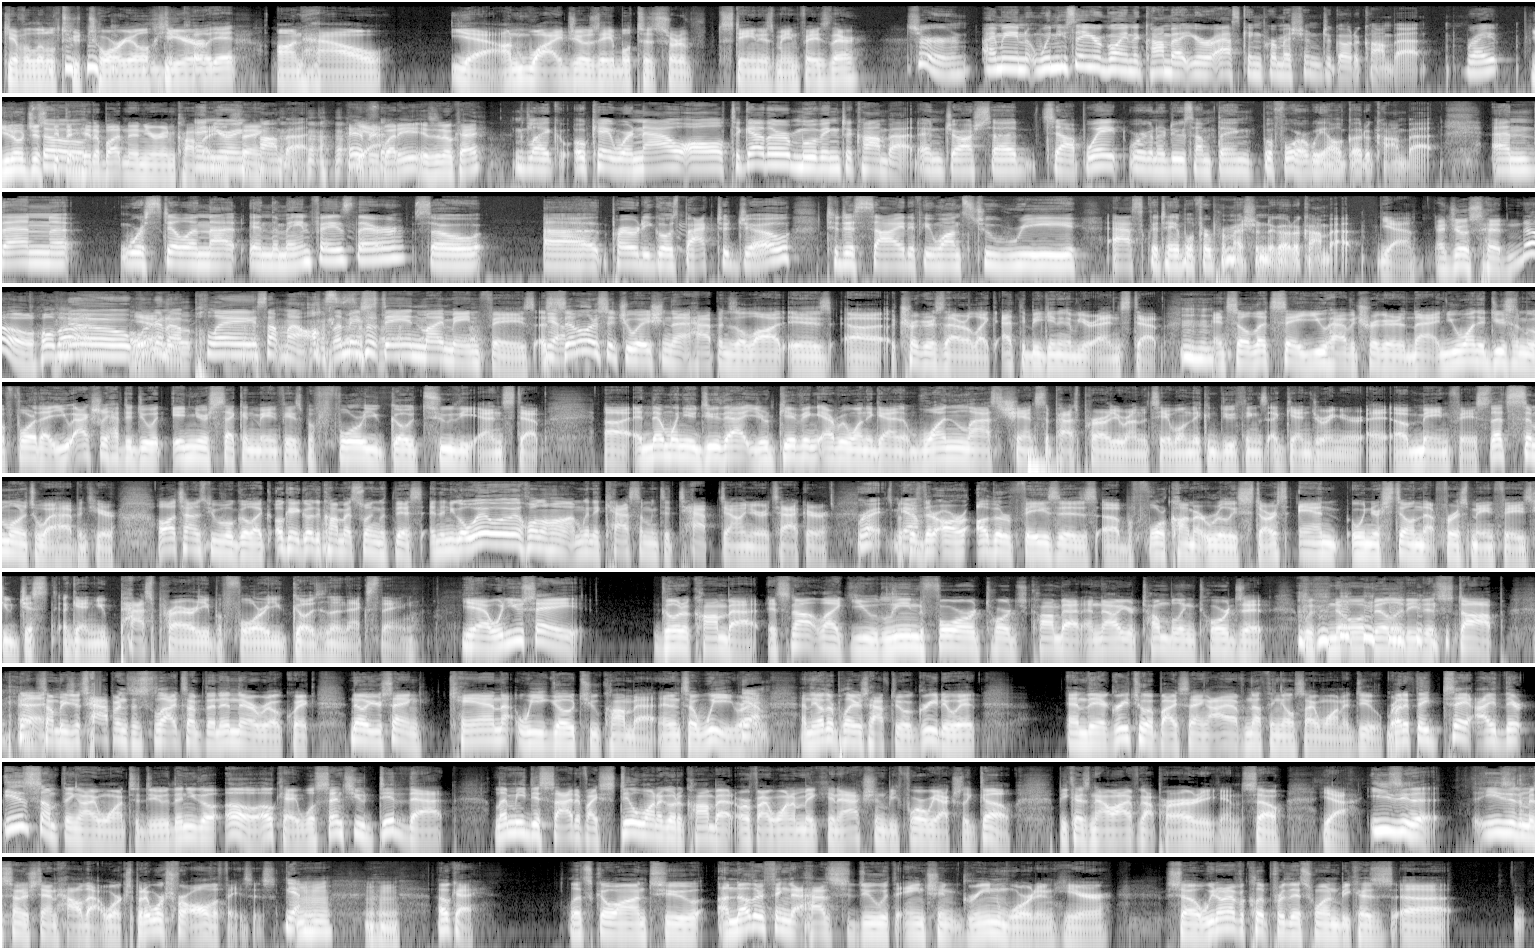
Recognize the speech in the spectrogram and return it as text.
give a little tutorial here it. on how, yeah, on why Joe's able to sort of stay in his main phase there? Sure. I mean, when you say you're going to combat, you're asking permission to go to combat, right? You don't just get to hit a button and you're in combat. And you're, in saying, combat. Hey, Yeah. everybody, is it okay? like, okay, we're now all together moving to combat. And Josh said, stop, wait, we're going to do something before we all go to combat. And then we're still in that, in the main phase there. So uh, priority goes back to Joe to decide if he wants to re ask the table for permission to go to combat. Yeah. And Joe said, no, hold on. No, we're Yeah. going to play something else. Let me stay in my main phase. A Yeah. similar situation that happens a lot is uh, triggers that are like at the beginning of your end step. Mm-hmm. And so let's say you have a trigger in that and you want to do something before that, you actually have to do it in your second main phase before you go to the end step. Uh, and then when you do that, you're giving everyone again one last chance to pass priority around the table, and they can do things again during your uh, uh, main phase. So that's similar to what happened here. A lot of times people will go like, "Okay, go to combat swing with this," and then you go, "Wait, wait, wait, hold on, hold on. I'm going to cast something to tap down your attacker." Right, It's because yeah. there are other phases uh, before combat really starts, and when you're still in that first main phase, you just again you pass priority before you go to the next thing. Yeah, when you say go to combat, it's not like you leaned forward towards combat and now you're tumbling towards it with no ability to stop. And somebody just happens to slide something in there real quick. No, you're saying, can we go to combat? And it's a we, right? Yeah. And the other players have to agree to it. And they agree to it by saying, I have nothing else I want to do. But if they say, I, there is something I want to do, then you go, oh, okay, well, since you did that, let me decide if I still want to go to combat or if I want to make an action before we actually go, because now I've got priority again. So, yeah, easy to easy to misunderstand how that works, but it works for all the phases. yeah. Mm-hmm. Okay. let's go on to another thing that has to do with ancient Green Warden here. So we don't have a clip for this one because, uh,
